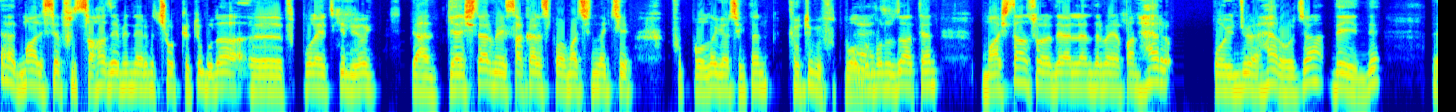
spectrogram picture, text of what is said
Evet maalesef saha zeminlerimiz çok kötü. Bu da e, futbola etkiliyor. Yani Gençler Birliği Sakaryaspor maçındaki futbolda gerçekten kötü bir futboldu. Evet. Bunu zaten maçtan sonra değerlendirme yapan her oyuncu ve her hoca değindi. E,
